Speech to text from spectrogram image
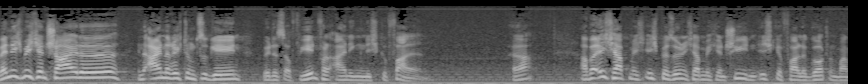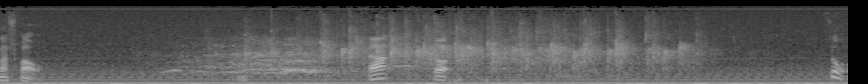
wenn ich mich entscheide, in eine Richtung zu gehen, wird es auf jeden Fall einigen nicht gefallen. Ja? Aber ich habe mich, ich persönlich habe mich entschieden, ich gefalle Gott und meiner Frau. Ja, so. So.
